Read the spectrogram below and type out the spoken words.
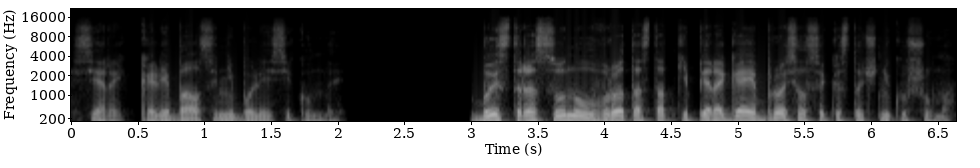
Серый колебался не более секунды. Быстро сунул в рот остатки пирога и бросился к источнику шума.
